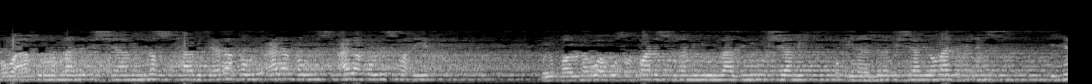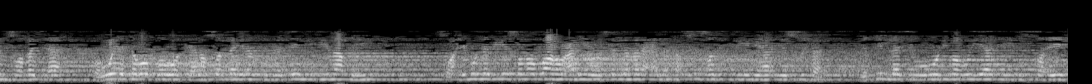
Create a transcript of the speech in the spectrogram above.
وهو آخر من مات بالشام من الصحابة على قول على قول على قول الصحيح ويقال له أبو صفوان السلمي المازني الشامي وقيل نزل في الشام ومات في حمص فجأة وهو يتوضأ وكان صلى إلى القبلتين في ماقه. صاحب النبي صلى الله عليه وسلم لعل تخصيص ذكره بهذه الصفة لقلة ورود مروياته في الصحيح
